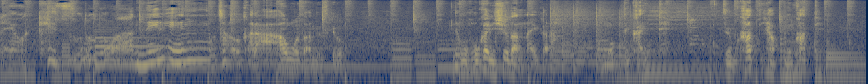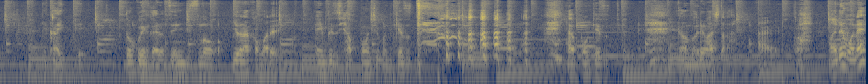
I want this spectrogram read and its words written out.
れを削るのは寝れへんのちゃうかな思ったんですけど。でも他に手段ないから持って帰って。全部買って100本買って。で帰って独演会の前日の夜中まで鉛筆100本自分で削って。100本削って。頑張りました、はい、あまあでもね、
